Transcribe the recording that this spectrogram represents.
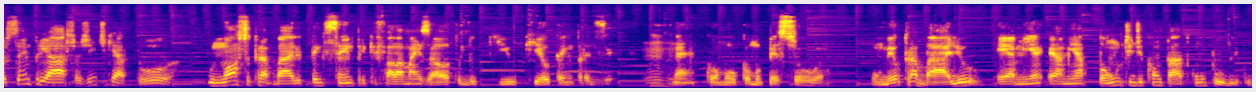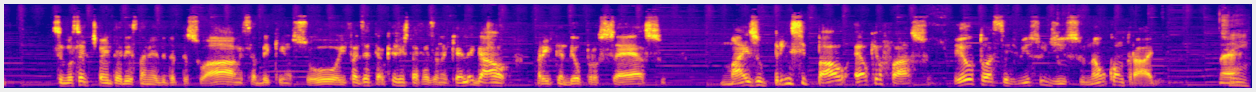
Eu sempre acho, a gente que é ator, o nosso trabalho tem sempre que falar mais alto do que o que eu tenho para dizer, Uhum. né? Como, como pessoa. O meu trabalho é a, minha, é a minha ponte de contato com o público. Se você tiver interesse na minha vida pessoal, em saber quem eu sou, em fazer até o que a gente está fazendo aqui, é legal para entender o processo. Mas o principal é o que eu faço. Eu estou a serviço disso, não o contrário. Né? Sim.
